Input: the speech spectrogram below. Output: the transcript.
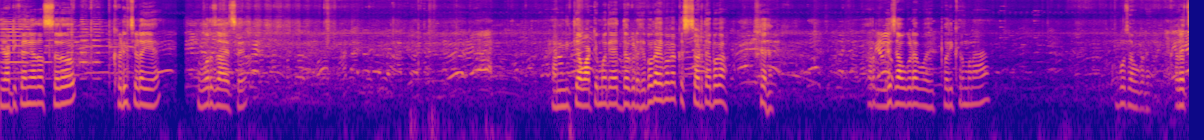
या ठिकाणी आता सरळ खडी चढाई आहे. वर जायचं आहे आणि त्या वाटेमध्ये आहेत दगड. हे बघा हे बघा कसं चढत आहे बघा. अरे लयच अवघड आहे परिक्रमणा खूपच अवघड आहे. खरंच.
